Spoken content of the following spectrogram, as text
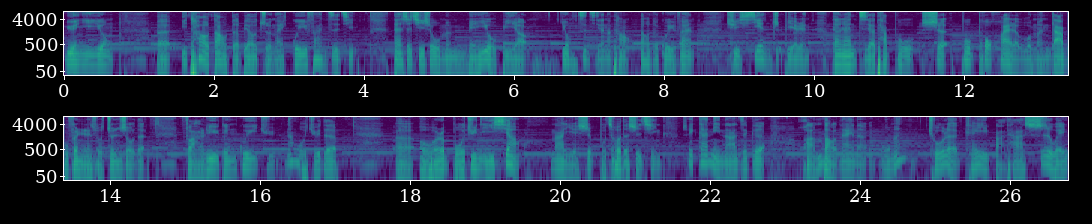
愿意用呃一套道德标准来规范自己，但是其实我们没有必要用自己的那套道德规范去限制别人。当然，只要他不设不破坏了我们大部分人所遵守的法律跟规矩，那我觉得呃偶尔博君一笑，那也是不错的事情。所以，干你拿这个环保袋呢，我们。除了可以把它视为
